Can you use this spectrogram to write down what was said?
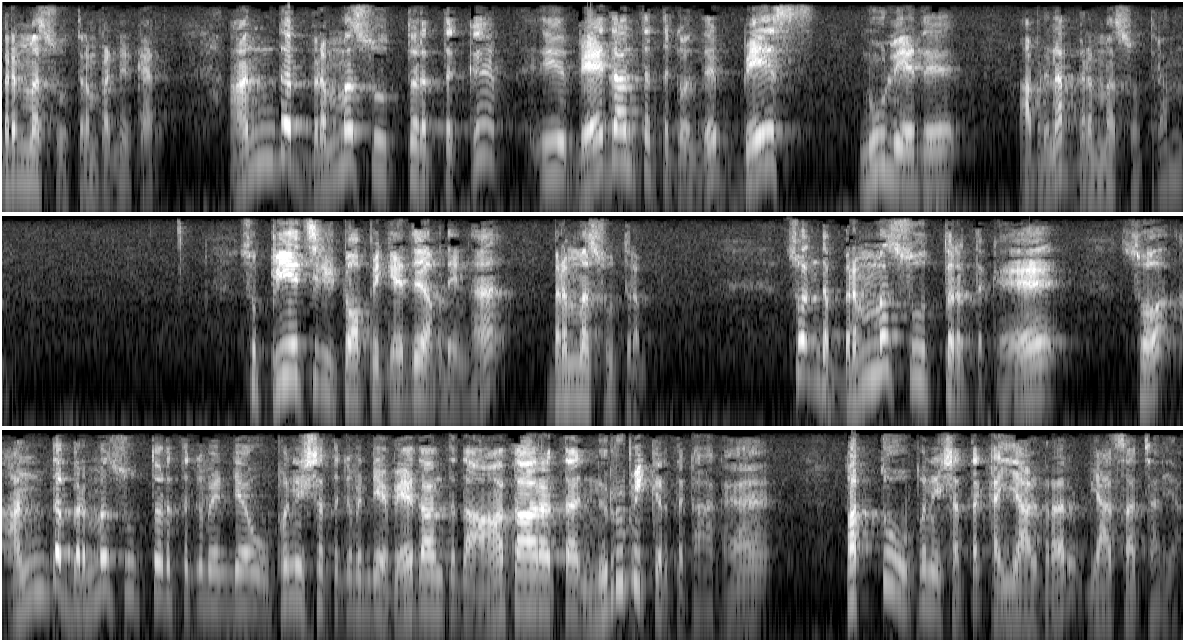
பிரம்மசூத்திரம் பண்ணிருக்காரு. அந்த பிரம்மசூத்திரத்துக்கு வேதாந்தத்துக்கு வந்து பேஸ் நூல் எது? அப்படின்னா பிரம்மசூத்திரம். பிஹெச்டி டாபிக் எது அப்படின்னா பிரம்மசூத்திரம். அந்த பிரம்மசூத்திரத்துக்கு அந்த பிரம்மசூத்திரத்துக்கு வேண்டிய உபனிஷத்துக்கு வேண்டிய வேதாந்தத்தை ஆதாரத்தை நிரூபிக்கிறதுக்காக பத்து உபனிஷத்தை கையாள்றார் வியாசாச்சாரியா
